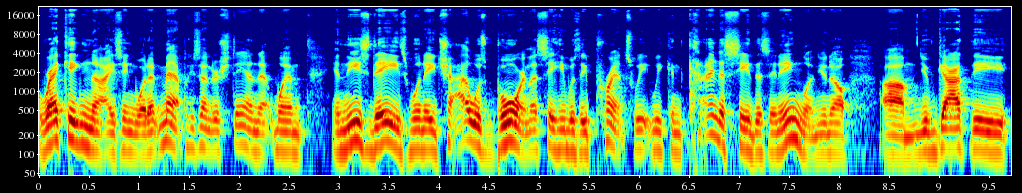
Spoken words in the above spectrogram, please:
recognizing what it meant. Please understand that when, in these days, when a child was born, let's say he was a prince, we, we can kind of see this in England, you know, um, you've got the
